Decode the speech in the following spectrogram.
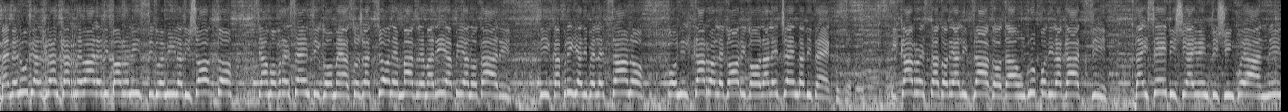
Benvenuti al Gran Carnevale di Baronisti 2018, siamo presenti come Associazione Madre Maria Pia Notari di Capriglia di Pellezzano con il carro allegorico La leggenda di Tex. Il carro è stato realizzato da un gruppo di ragazzi dai 16 ai 25 anni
